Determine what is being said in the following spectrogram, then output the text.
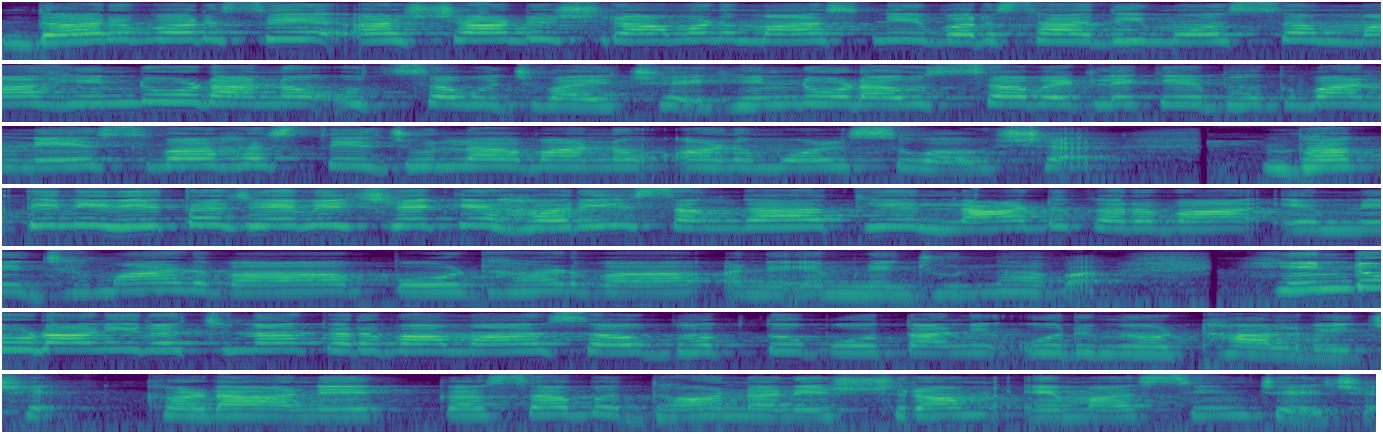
દર વર્ષે અષાઢ શ્રાવણ માસની વરસાદી મોસમમાં હિંડોળાનો ઉત્સવ ઉજવાય છે. હિંડોળા ઉત્સવ એટલે કે ભગવાનને સ્વહસ્તે ઝુલાવવાનો અણમોલ સુઅવસર. ભક્તિની રીત જ એવી છે કે હરિ લાડ કરવા, એમને જમાડવા, પોઢાડવા અને એમને ઝુલાવવા. હિંડોળાની રચના કરવામાં સૌ ભક્તો પોતાની ઉર્મિઓ ઠાલવે છે. ખડા અને કસબ, ધન અને શ્રમ એમાં સિંચે છે.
